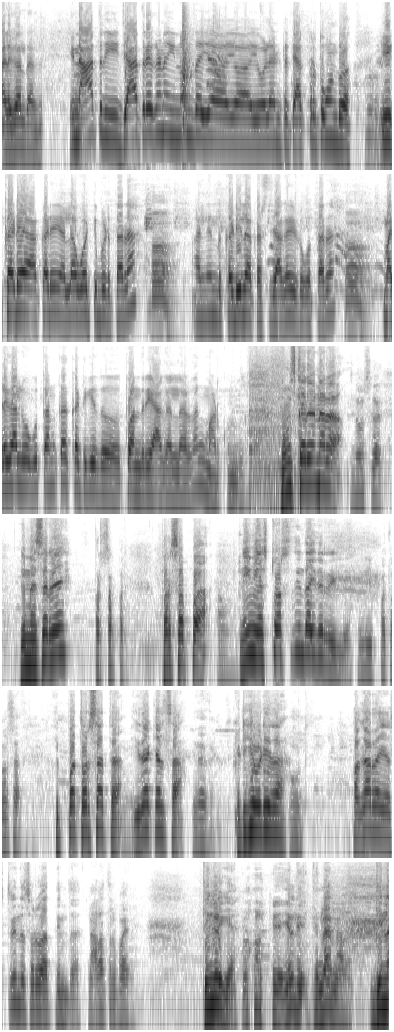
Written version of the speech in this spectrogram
ಮಳೆಗಾಲದಾಗ. ಇನ್ನು ಆತ್ರಿ ಈ ಜಾತ್ರೆಗಣ ಇನ್ನೊಂದು ಏಳೆಂಟು ಟ್ರ್ಯಾಕ್ಟರ್ ತಗೊಂಡು ಈ ಕಡೆ ಆ ಕಡೆ ಎಲ್ಲ ಒಟ್ಟಿ ಬಿಡ್ತಾರ. ಹಾ. ಅಲ್ಲಿಂದ ಕಡಿಲಾಕ ಅಷ್ಟು ಜಾಗ ಇಟ್ಕೋತಾರ. ಹಾ. ಮಳೆಗಾಲ ಹೋಗೋ ತನಕ ಕಟ್ಟಿಗೆದು ತೊಂದ್ರೆ ಆಗಲ್ಲಾರ್ದಂಗೆ ಮಾಡ್ಕೊಂಡ್ಬಿಡು ನಮಸ್ಕಾರ ಏನಾರ ನಮಸ್ಕಾರ. ನಿಮ್ಮ ಹೆಸರು ರೀ? ಪರಸಪ್ಪ ಪರ್ಸಪ್ಪ. ನೀವು ಎಷ್ಟು ವರ್ಷದಿಂದ ಇದ್ರಿ ಇಲ್ಲಿ? ಇಲ್ಲಿ ಇಪ್ಪತ್ತು ವರ್ಷ ಆತ್ರಿ. ಇಪ್ಪತ್ತು ವರ್ಷ ಆತ? ಇದೇ ಕೆಲಸ? ಇದೇ ಕಟ್ಟಿಗೆ ಹೊಡಿದ ಪಗಾರ ಎಷ್ಟರಿಂದ ಶುರು ಆತ್ ನಿಮ್ದು? ನಲ್ವತ್ತು ರೂಪಾಯಿ ತಿಂಗಳಿಗೆ? ರೀ ಇಲ್ರಿ ದಿನ ನಾಲ್ಕು. ದಿನ?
